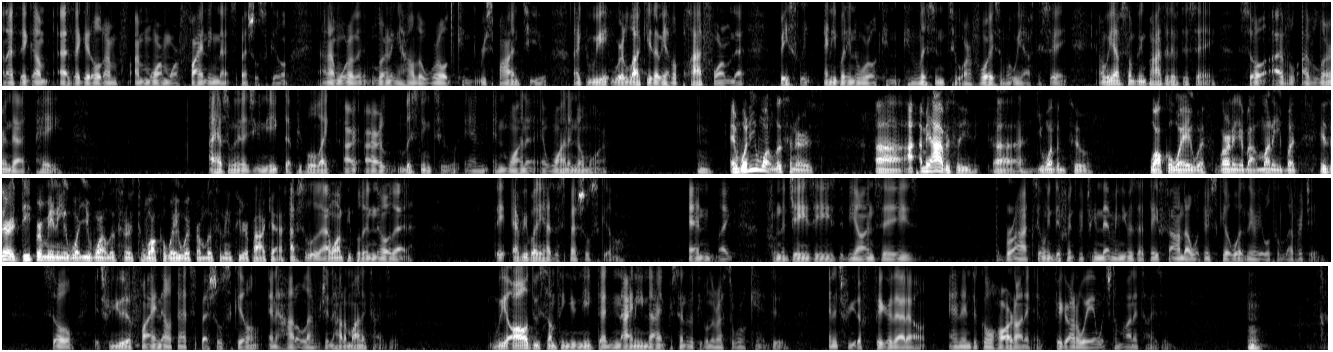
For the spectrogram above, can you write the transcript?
and I think I'm as I get older, I'm I'm more and more finding that special skill, and I'm more learning how the world can respond to you. Like we we're lucky that we have a platform that basically anybody in the world can can listen to our voice and what we have to say, and we have something positive to say. So I've I've learned that hey. I have something that's unique that people like are, are listening to and, and wanna and wanna know more. Mm. And what do you want listeners? Uh, I, I mean, obviously, uh, you want them to walk away with learning about money, but is there a deeper meaning of what you want listeners to walk away with from listening to your podcast? Absolutely. I want people to know that they everybody has a special skill. And like from the Jay-Z's, the Beyoncé's, the Brocks, the only difference between them and you is that they found out what their skill was and they were able to leverage it. So it's for you to find out that special skill and how to leverage it and how to monetize it. We all do something unique that 99% of the people in the rest of the world can't do. And it's for you to figure that out and then to go hard on it and figure out a way in which to monetize it.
